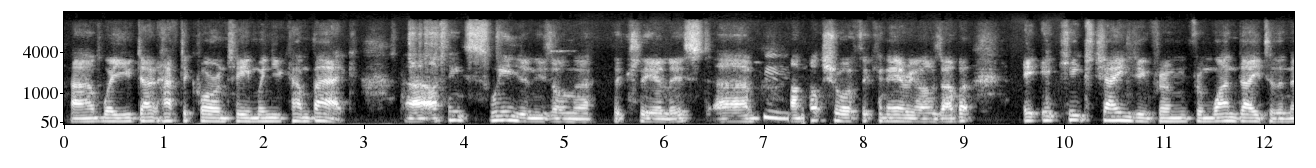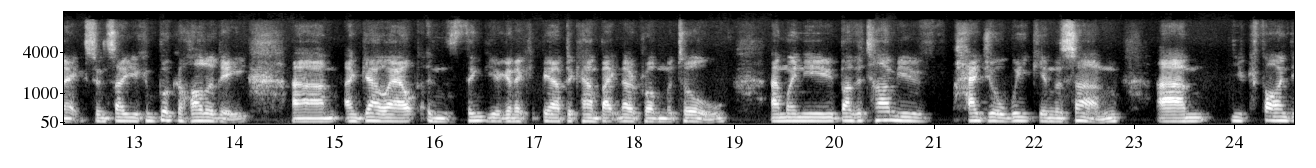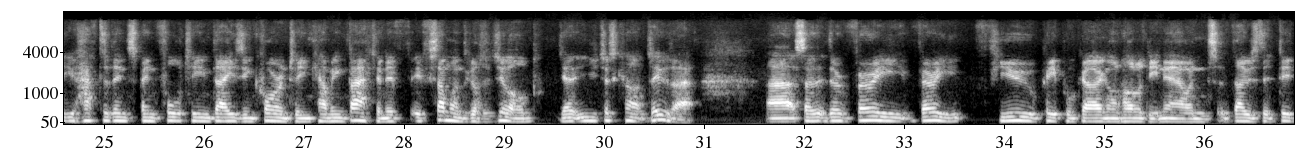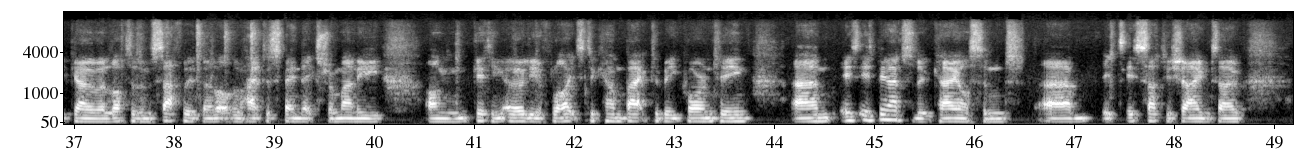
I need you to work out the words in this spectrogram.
uh, where you don't have to quarantine when you come back. Uh, I think Sweden is on the, the clear list. Um, hmm. I'm not sure if the Canary Islands are, but it, it, keeps changing from from one day to the next, and so you can book a holiday um, and go out and think you're going to be able to come back no problem at all. And when you, by the time you've had your week in the sun, um, you find that you have to then spend 14 days in quarantine coming back. And if, if someone's got a job, you, know, you just can't do that. Uh, so they're very, very few people going on holiday now, and those that did go, a lot of them suffered. A lot of them had to spend extra money on getting earlier flights to come back to beat quarantine. Um, it's, it's been absolute chaos, and um, it's, it's such a shame. So,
